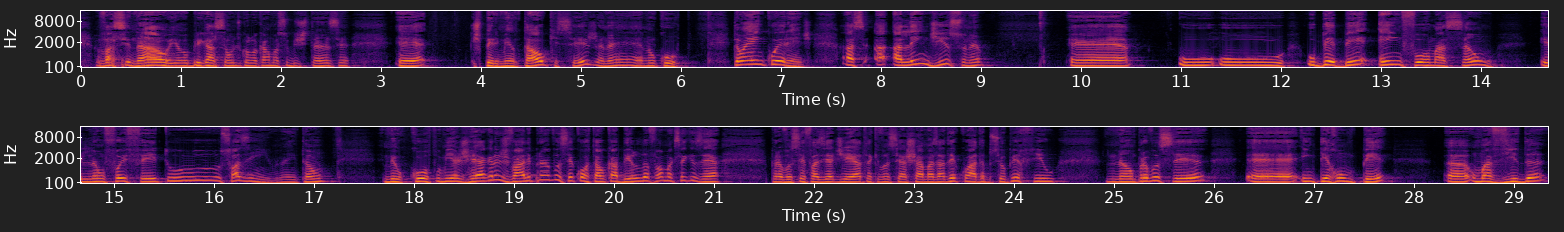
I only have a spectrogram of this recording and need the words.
vacinal e a obrigação de colocar uma substância é, experimental que seja né, no corpo. Então é incoerente. Além disso, né, é, o, o, o bebê em formação ele não foi feito sozinho. Né? Então, meu corpo, minhas regras, vale para você cortar o cabelo da forma que você quiser, para você fazer a dieta que você achar mais adequada para o seu perfil, não para você é, interromper uh, uma vida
